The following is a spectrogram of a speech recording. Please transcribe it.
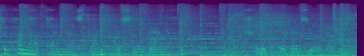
Like I'm not playing as gun person again. Should have played as Yoda. What's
